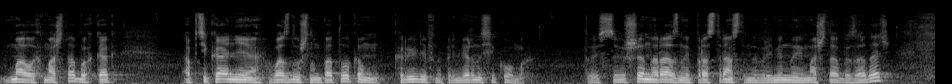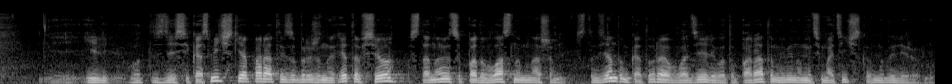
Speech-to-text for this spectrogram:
малых масштабов, как обтекание воздушным потоком крыльев, например, насекомых. То есть совершенно разные пространственно-временные масштабы задач. И вот здесь и космические аппараты изображены. Это все становится подвластным нашим студентам, которые овладели вот аппаратом именно математического моделирования.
